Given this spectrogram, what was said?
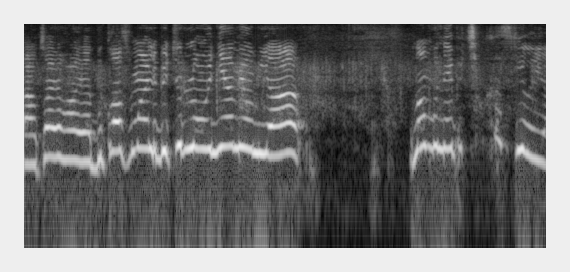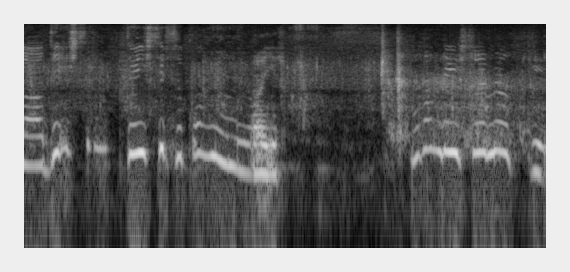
Ya Talha ya bu kasmayla bir türlü oynayamıyorum ya. Ulan bu ne biçim kasıyor ya? Değiştir, değiştirsek olmuyor mu ya? Hayır. Neden değiştiremiyoruz ki?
